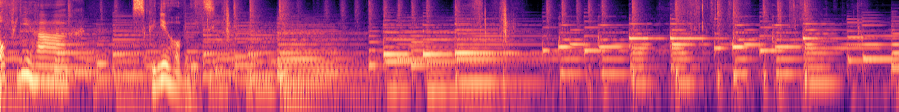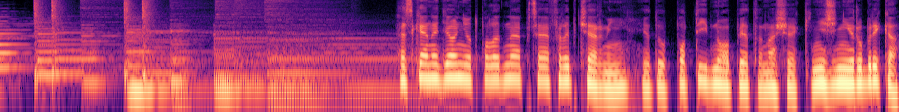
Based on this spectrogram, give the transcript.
O knihách s knihovnicí. Hezké nedělní odpoledne přeje Filip Černý. Je tu po týdnu opět naše knižní rubrika.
